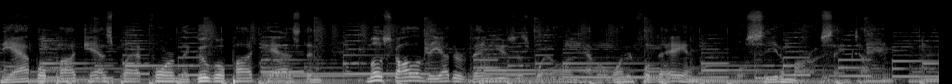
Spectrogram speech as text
the Apple Podcast platform, the Google Podcast, and most all of the other venues as well. And have a wonderful day, and we'll see you tomorrow, same time.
